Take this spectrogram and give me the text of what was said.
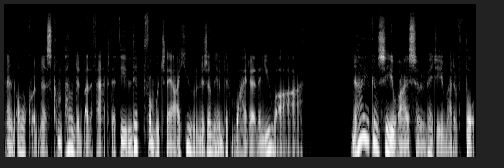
an awkwardness compounded by the fact that the lip from which they are hewn is only a bit wider than you are. Now you can see why Sir Reggie might have thought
